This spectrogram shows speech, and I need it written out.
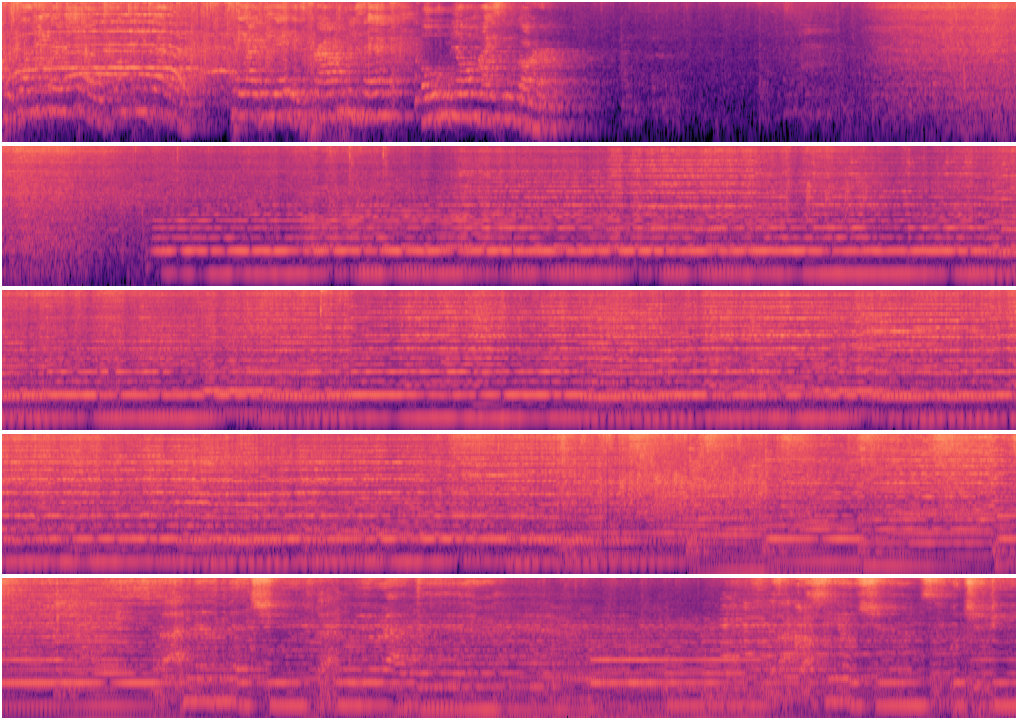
Performing their show, Something Better, KIVA is proud to present Old Mill High School Guard. de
